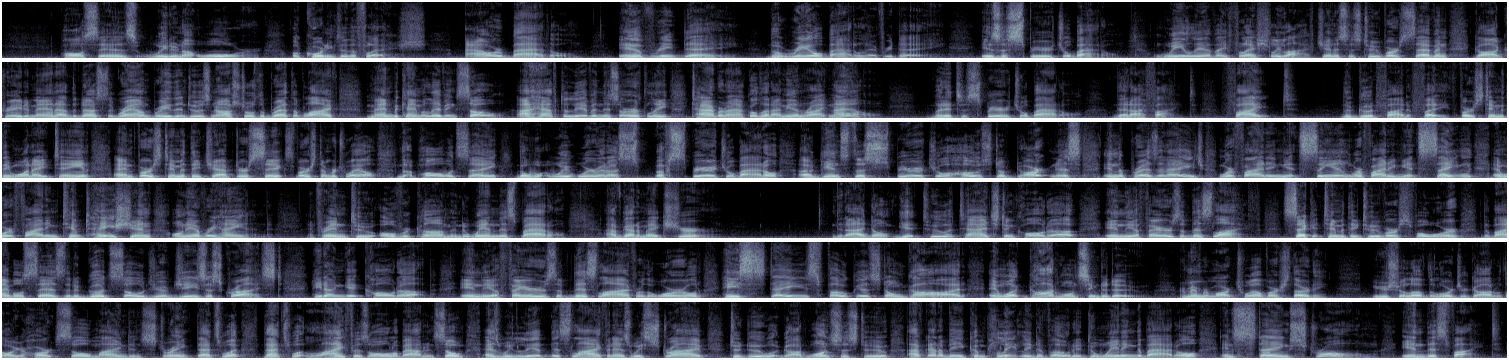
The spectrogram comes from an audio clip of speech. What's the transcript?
Paul says we do not war according to the flesh. Our battle every day, the real battle every day, is a spiritual battle. We live a fleshly life. Genesis 2 verse 7, God created man out of the dust of the ground, breathed into his nostrils the breath of life. Man became a living soul. I have to live in this earthly tabernacle that I'm in right now, but it's a spiritual battle that I fight. Fight the good fight of faith. 1 Timothy 1.18 and 1 Timothy chapter 6 verse number 12. Paul would say the, we, we're in a, a spiritual battle against the spiritual host of darkness in the present age. We're fighting against sin, we're fighting against Satan, and we're fighting temptation on every hand. And friend, to overcome and to win this battle, I've got to make sure that I don't get too attached and caught up in the affairs of this life. 2 Timothy 2 verse 4, the Bible says that a good soldier of Jesus Christ, he doesn't get caught up in the affairs of this life or the world. He stays focused on God and what God wants him to do. Remember Mark 12 verse 30? You shall love the Lord your God with all your heart, soul, mind, and strength. That's what, that's what life is all about. And so as we live this life and as we strive to do what God wants us to, I've got to be completely devoted to winning the battle and staying strong in this fight.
